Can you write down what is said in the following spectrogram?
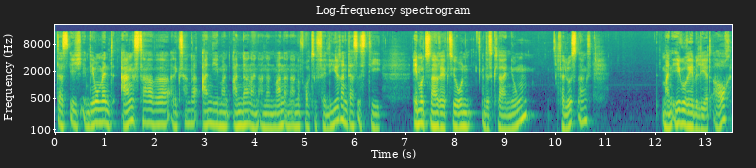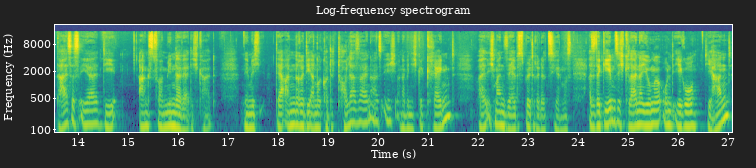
dass ich in dem Moment Angst habe, Alexandra an jemand anderen, einen anderen Mann, eine andere Frau zu verlieren. Das ist die emotionale Reaktion des kleinen Jungen, Verlustangst. Mein Ego rebelliert auch. Da ist es eher die Angst vor Minderwertigkeit. Nämlich der andere, die andere konnte toller sein als ich und dann bin ich gekränkt, weil ich mein Selbstbild reduzieren muss. Also da geben sich kleiner Junge und Ego die Hand.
